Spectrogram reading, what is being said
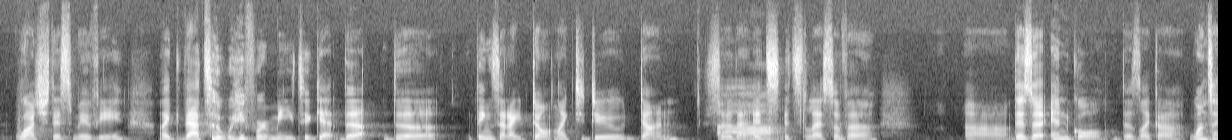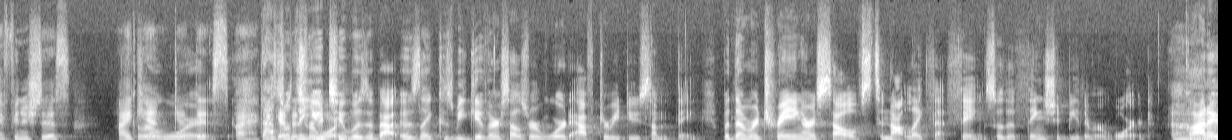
watch this movie. Like that's a way for me to get the the things that I don't like to do done, so that it's Ah. it's less of a uh, there's an end goal. There's like a once I finish this, I can reward. get this. I can That's what the reward. YouTube was about. It was like because we give ourselves reward after we do something, but then we're training ourselves to not like that thing. So the thing should be the reward. God, I,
